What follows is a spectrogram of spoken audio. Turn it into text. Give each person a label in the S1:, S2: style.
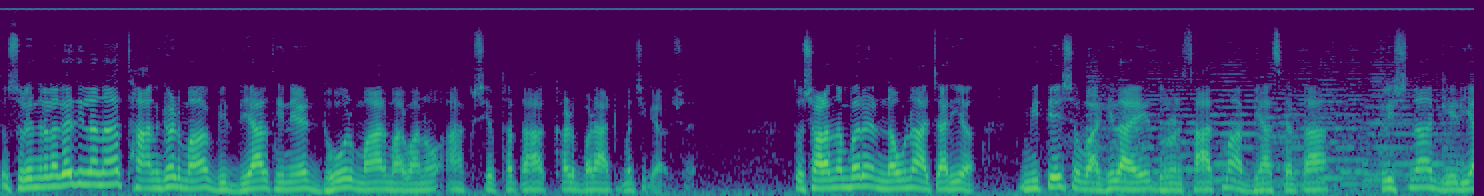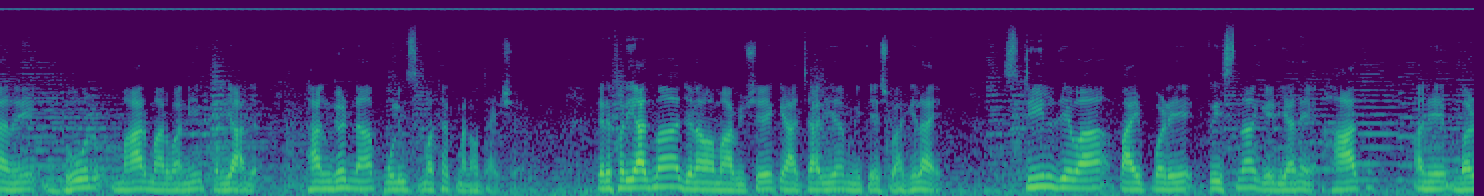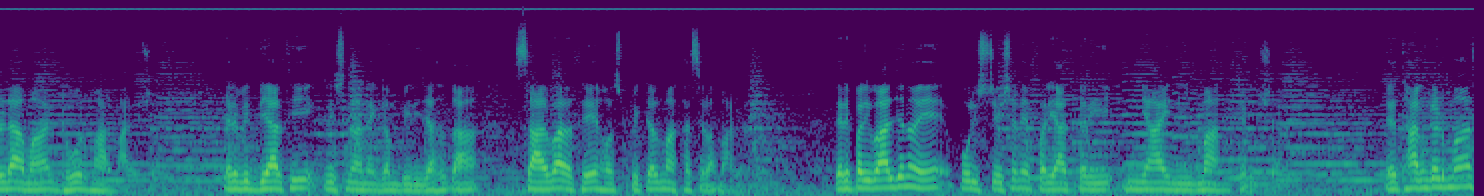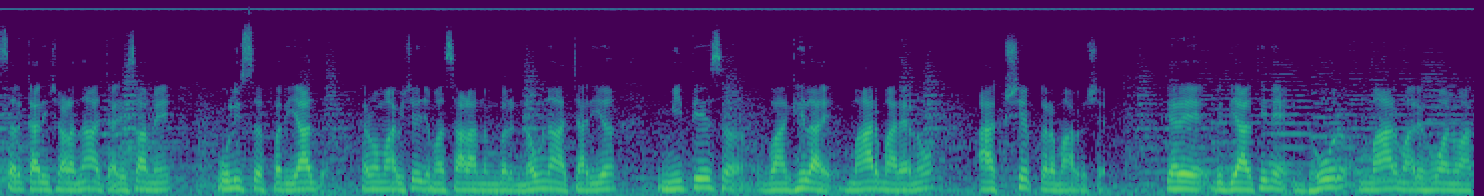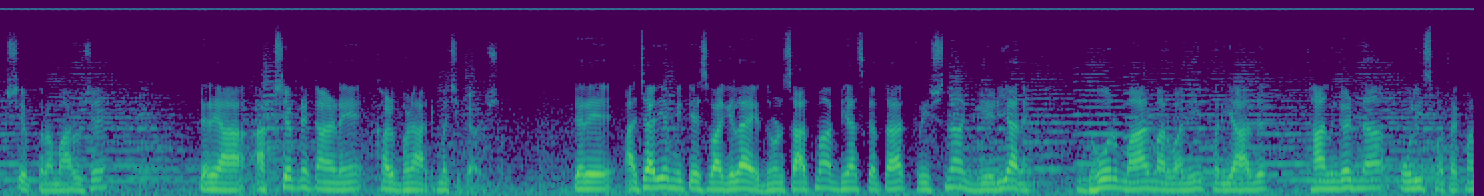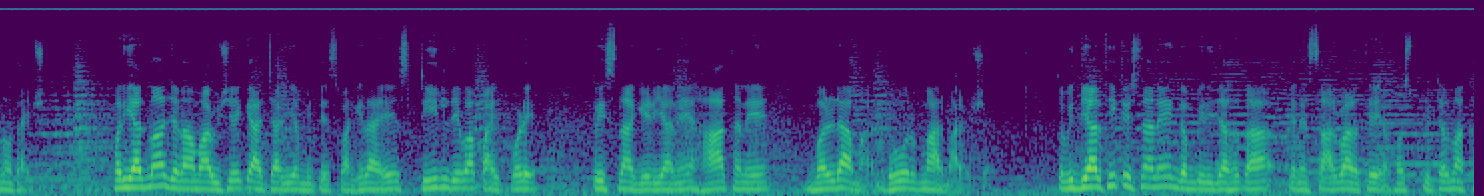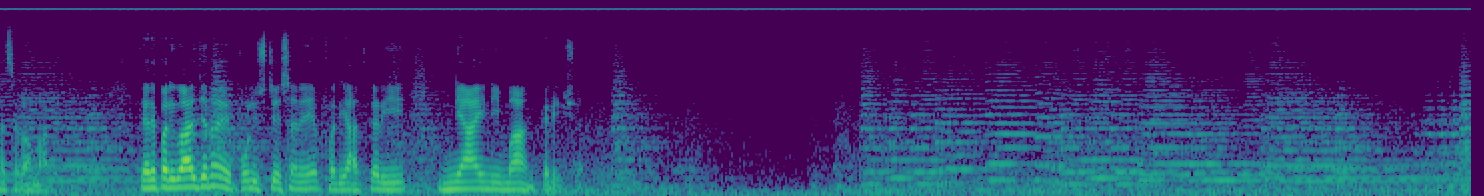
S1: તો સુરેન્દ્રનગર જિલ્લાના થાનગઢમાં વિદ્યાર્થીને ઢોર માર મારવાનો આક્ષેપ થતાં ખળભળાટ મચી ગયો છે. તો શાળા નંબર નવના આચાર્ય મિતેશ વાઘેલાએ ધોરણ સાતમાં અભ્યાસ કરતા ક્રિષ્ના ગેડિયાને ઢોર માર મારવાની ફરિયાદ થાનગઢના પોલીસ મથકમાં નોંધાઈ છે. ત્યારે ફરિયાદમાં જણાવવામાં આવ્યું છે કે આચાર્ય મિતેશ વાઘેલાએ સ્ટીલ જેવા પાઇપ વડે ક્રિષ્ના ગેડિયાને હાથ અને બરડામાં ઢોર માર માર્યો છે. ત્યારે વિદ્યાર્થી કૃષ્ણાને ગંભીર ઇજા થતાં સારવાર અર્થે હોસ્પિટલમાં ખસેડવામાં આવ્યો. હતો ત્યારે પરિવારજનોએ પોલીસ સ્ટેશને ફરિયાદ કરી ન્યાયની માંગ કરી છે. ત્યારે થાનગઢમાં સરકારી શાળાના આચાર્ય સામે પોલીસ ફરિયાદ કરવામાં આવી છે, જેમાં શાળા નંબર નવના આચાર્ય મિતેશ વાઘેલાએ માર માર્યાનો આક્ષેપ કરવામાં આવ્યો છે. ત્યારે વિદ્યાર્થીને ઢોર માર માર્યો હોવાનો આક્ષેપ કરવામાં આવ્યો છે. ત્યારે આ આક્ષેપને કારણે ખળભળાટ મચી ગયો છે. ત્યારે આચાર્ય મિતેશ વાઘેલાએ ધોરણ સાતમાં અભ્યાસ કરતા ક્રિષ્ના ગેડિયાને ઢોર માર મારવાની ફરિયાદ થાનગઢના પોલીસ મથકમાં નોંધાઈ છે. ફરિયાદમાં જણાવવામાં આવ્યું છે કે આચાર્ય મિતેશ વાઘેલાએ સ્ટીલ જેવા પાઇપ વડે ક્રિષ્ના ગેડિયાને હાથ અને બરડામાં ઢોર માર માર્યો છે. તો વિદ્યાર્થી કૃષ્ણાને ગંભીર ઇજા થતાં તેને સારવાર અર્થે હોસ્પિટલમાં ખસેડવામાં આવ્યો હતો. ત્યારે પરિવારજનોએ પોલીસ સ્ટેશને ફરિયાદ કરી ન્યાયની માંગ કરી છે.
